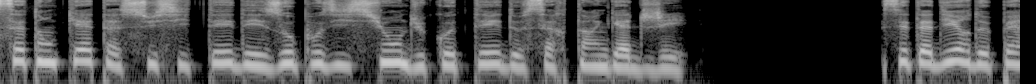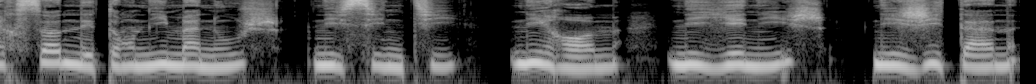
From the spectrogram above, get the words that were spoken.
Cette enquête a suscité des oppositions du côté de certains gadgets, c'est-à-dire de personnes n'étant ni manouches, ni sinti, ni roms, ni yéniches, ni gitanes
